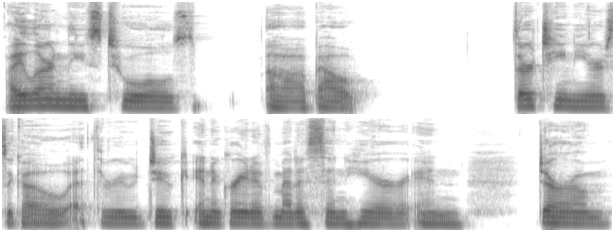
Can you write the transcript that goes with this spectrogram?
I learned these tools uh, about 13 years ago uh, through Duke Integrative Medicine here in Durham,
